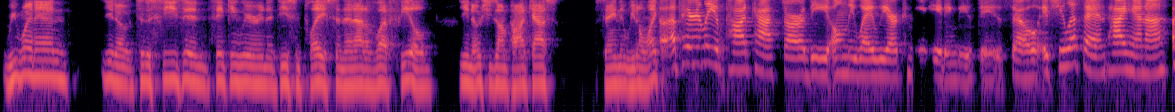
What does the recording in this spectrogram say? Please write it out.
we went in, you know, to the season thinking we were in a decent place, and then out of left field, you know, she's on podcast saying that we don't like. Her. Apparently, podcasts are the only way we are communicating these days. So if she listens, hi Hannah.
